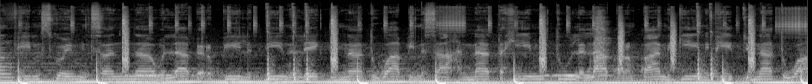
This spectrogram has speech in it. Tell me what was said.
ang feelings ko'y minsan na wala Pero pilit binalik di natuwa. Pinasahan na tahimik tulala. Parang panaginip hit yun natuwa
